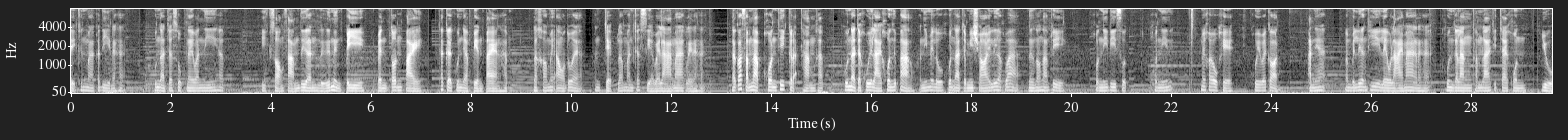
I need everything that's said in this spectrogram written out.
ติขึ้นมาก็ดีนะฮะ คุณอาจจะสุขในวันนี้ครับ อีก 2-3 เดือนหรือ 1 ปีเป็นต้นไป ถ้าเกิดคุณอยากเปลี่ยนแปลงครับ แล้วเขาไม่เอาด้วย มันเจ็บแล้วมันก็เสียเวลามากเลยนะฮะ แล้วก็สำหรับคนที่กระทำครับ คุณอาจจะคุยหลายคนหรือเปล่า อันนี้ไม่รู้ คุณอาจจะมีช้อยเลือกว่า1 2 3 4คนนี้ดีสุด คนนี้ไม่ค่อยโอเค คุยไว้ก่อน อันเนี้ยมันเป็นเรื่องที่เลวร้ายมากนะฮะ คุณกำลังทำร้ายจิตใจคนอยู่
